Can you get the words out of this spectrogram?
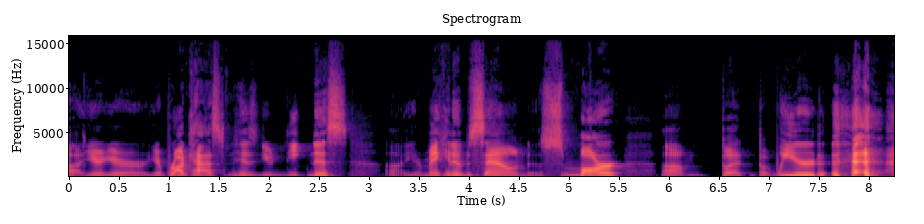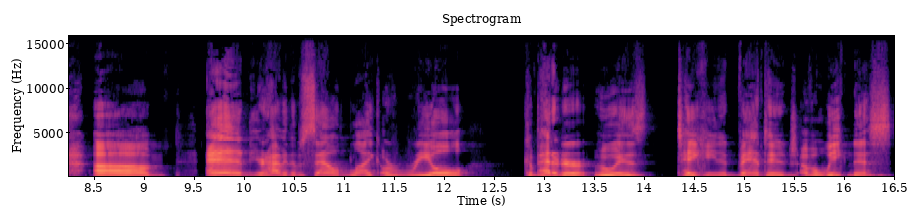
Uh, you're you're you're broadcasting his uniqueness. Uh, you're making him sound smart, um, but but weird, um, and you're having him sound like a real competitor who is taking advantage of a weakness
